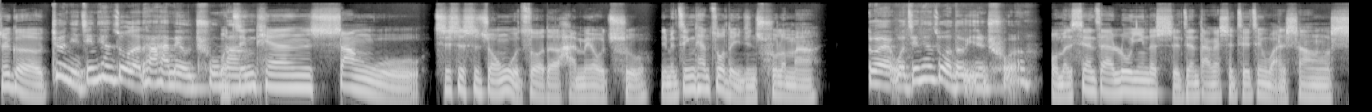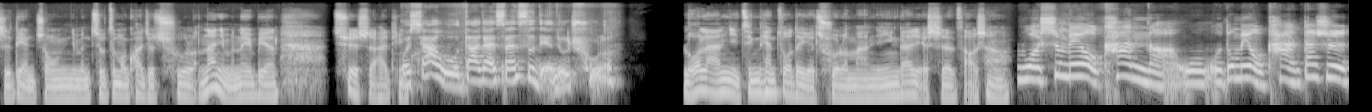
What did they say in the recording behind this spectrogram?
这个就你今天做的，它还没有出吗？我今天上午其实是中午做的，还没有出。你们今天做的已经出了吗？对我今天做的都已经出了。我们现在录音的时间大概是接近晚上十点钟，你们就这么快就出了？那你们那边确实还挺……我下午大概三四点就出了。罗兰，你今天做的也出了吗？你应该也是早上。我是没有看呢，我我都没有看，但是。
